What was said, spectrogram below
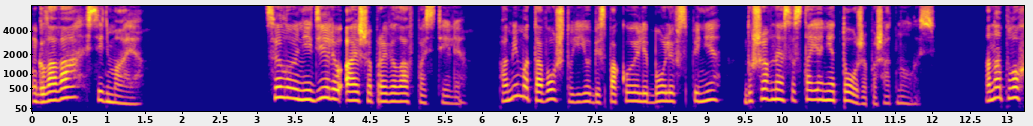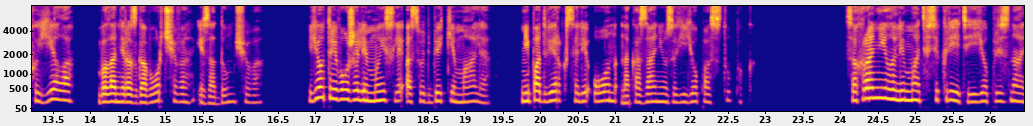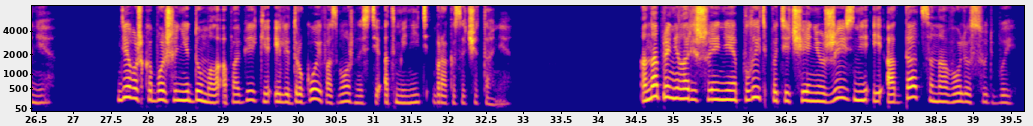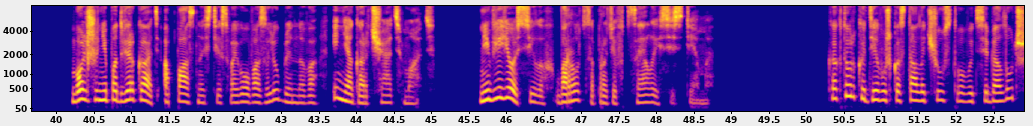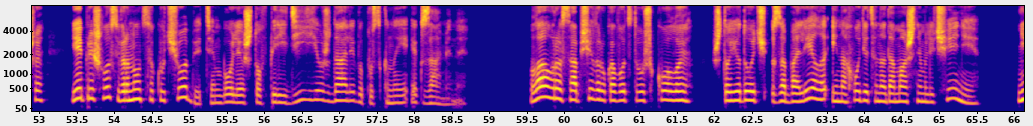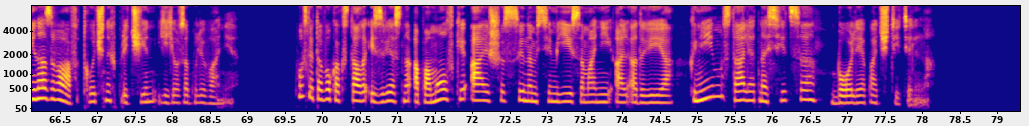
Глава седьмая. Целую неделю Айша провела в постели. Помимо того, что ее беспокоили боли в спине, душевное состояние тоже пошатнулось. Она плохо ела, была неразговорчива и задумчива. Ее тревожили мысли о судьбе Кемаля, не подвергся ли он наказанию за ее поступок. Сохранила ли мать в секрете ее признание? Девушка больше не думала о побеге или другой возможности отменить бракосочетание. Она приняла решение плыть по течению жизни и отдаться на волю судьбы. Больше не подвергать опасности своего возлюбленного и не огорчать мать. Не в ее силах бороться против целой системы. Как только девушка стала чувствовать себя лучше, Ей пришлось вернуться к учебе, тем более, что впереди ее ждали выпускные экзамены. Лаура сообщила руководству школы, что ее дочь заболела и находится на домашнем лечении, не назвав точных причин ее заболевания. После того, как стало известно о помолвке Айши с сыном семьи Самани Аль-Адвия, к ним стали относиться более почтительно.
